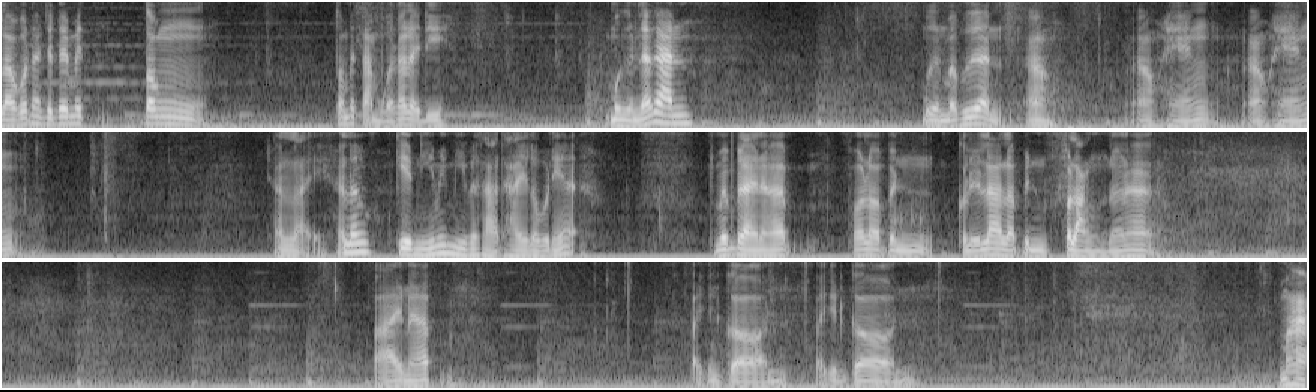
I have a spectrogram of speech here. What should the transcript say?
เราก็น่าจะได้ไม่ต้องต้องไม่ต่ำกว่าเท่าไหร่ดีหมื่นแล้วกันหมื่นมาเพื่อนเอาเอาแฮงเอาแฮงอะไรแล้วเกมนี้ไม่มีภาษาไทยเราวันเนี้ยไม่เป็นไรนะครับ เพราะเราเป็นกอริลลาเราเป็นฝรั่งแล้วนะฮะ ไปนะครับ ไปกันก่อน ไปกันก่อน มา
